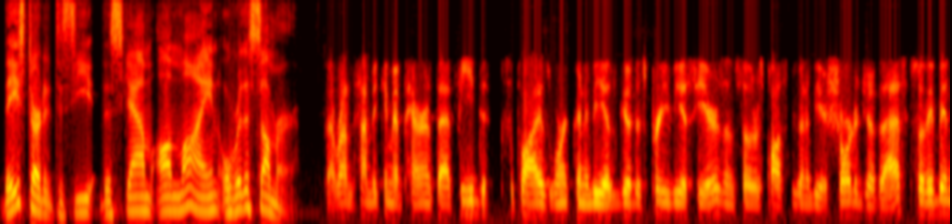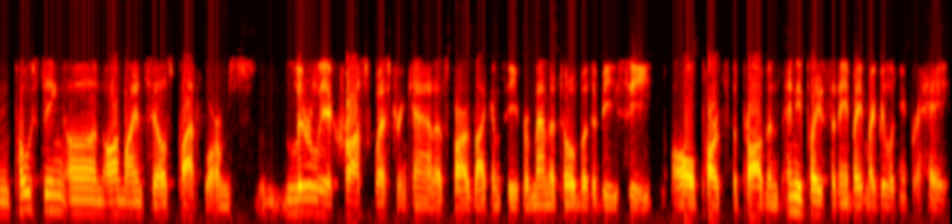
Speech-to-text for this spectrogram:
they started to see the scam online over the summer around the time it became apparent that feed supplies weren't going to be as good as previous years, and so there's possibly going to be a shortage of that. So they've been posting on online sales platforms literally across Western Canada, as far as I can see, from Manitoba to BC, all parts of the province, any place that anybody might be looking for hay.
